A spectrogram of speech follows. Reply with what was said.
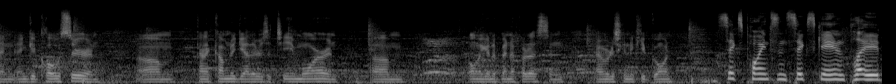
and, and get closer and um, kind of come together as a team more and um, only going to benefit us, and, and we're just going to keep going. Six points in six games played.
